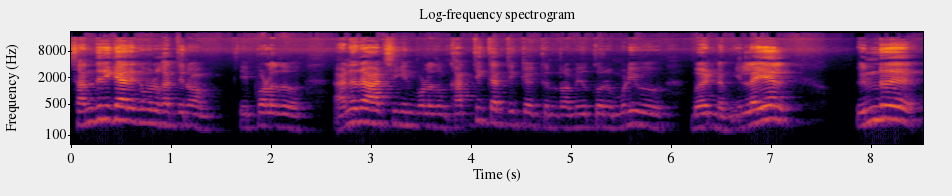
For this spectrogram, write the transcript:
சந்திரிகா இருக்கும் பொழுது கத்தினோம் இப்பொழுது அனுராட்சியின் பொழுதும் கத்தி கத்தி கேட்கின்றோம். இதுக்கு ஒரு முடிவு வேண்டும். இல்லையேல் இன்று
